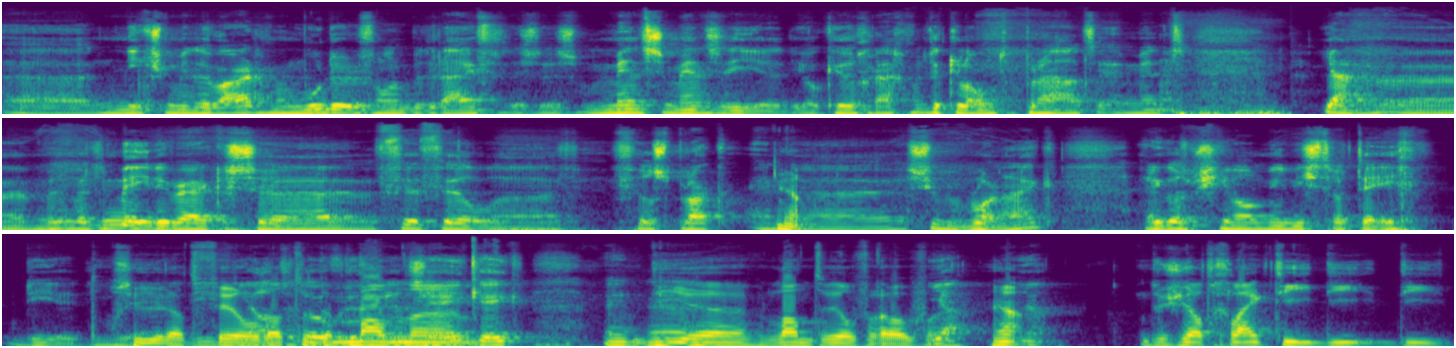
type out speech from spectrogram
uh, niks minder waardig. Mijn moeder van het bedrijf. Dus, dus mensen, mensen die, die ook heel graag met de klanten praten. En met, ja, uh, met, met de medewerkers uh, veel, veel, veel sprak. En ja. super belangrijk. En ik was misschien wel meer die strateeg. Die, die, Zie je dat die, veel, die dat de, de man keek. En, die land wil veroveren. Ja, ja. ja, Dus je had gelijk die, die, die,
